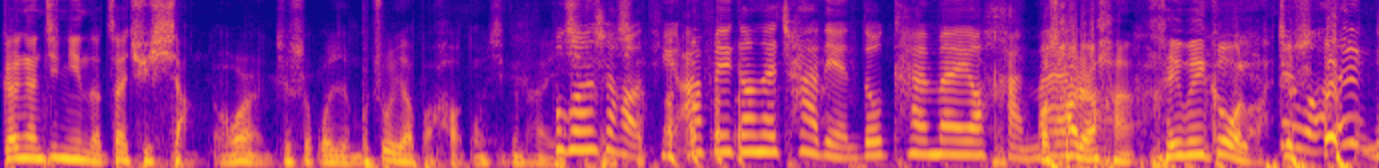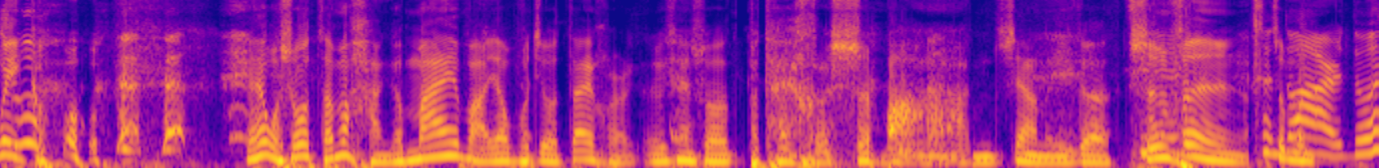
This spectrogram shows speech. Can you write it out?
干干净净的再去想，偶尔就是我忍不住要把好东西跟他一起不光是好听，阿飞刚才差点都开麦要喊麦，我差点喊 黑微够了，就是喂住。狗。哎，我说咱们喊个麦吧，要不就待会儿。刘谦说不太合适吧，你 这样的一个身份很这么多耳朵，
